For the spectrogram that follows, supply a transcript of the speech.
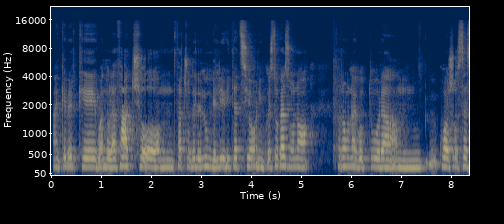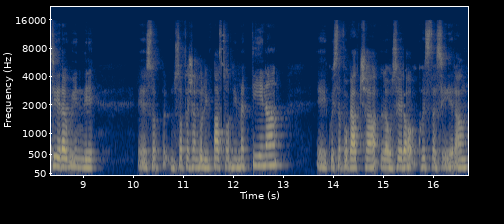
anche perché quando la faccio mm, faccio delle lunghe lievitazioni in questo caso no farò una cottura mh, cuocio stasera quindi sto, sto, facendo l'impasto di mattina e questa focaccia la userò questa sera.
